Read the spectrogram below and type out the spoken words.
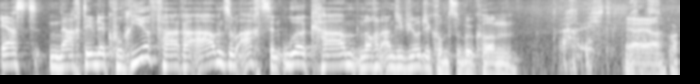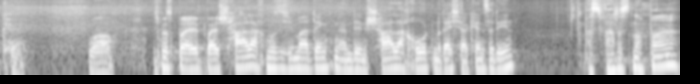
erst nachdem der Kurierfahrer abends um 18 Uhr kam, noch ein Antibiotikum zu bekommen. Ach, echt? Ja, ja. Okay. Wow. Ich muss bei, bei Scharlach muss ich immer denken an den Scharlachroten Rächer. Kennst du den? Was war das nochmal?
